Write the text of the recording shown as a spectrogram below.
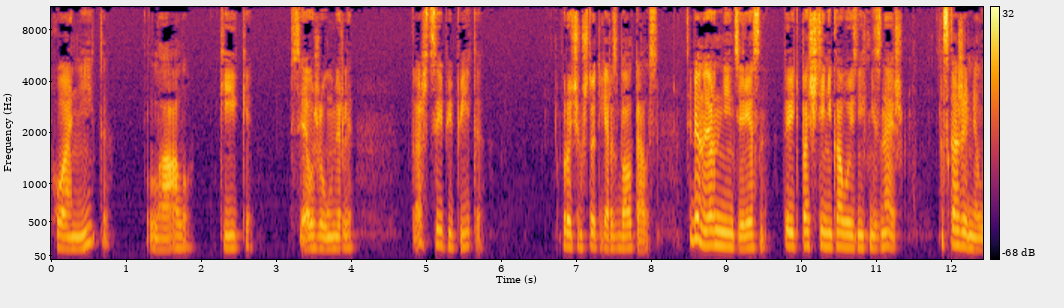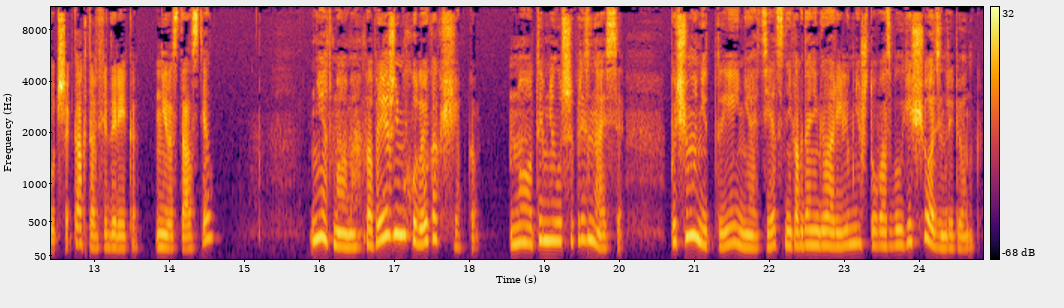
Хуанита, Лало, Кики. Все уже умерли. Кажется, и Пипита. Впрочем, что это я разболталась? Тебе, наверное, не интересно. Ты ведь почти никого из них не знаешь. Скажи мне лучше, как там Федерико? Не растолстел? «Нет, мама, по-прежнему худой, как щепка. Но ты мне лучше признайся, почему ни ты, ни отец никогда не говорили мне, что у вас был еще один ребенок?»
